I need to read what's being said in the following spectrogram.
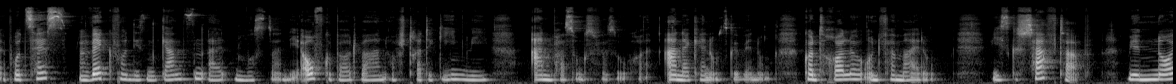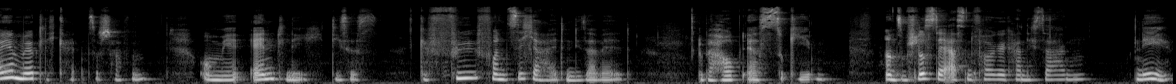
Der Prozess weg von diesen ganzen alten Mustern, die aufgebaut waren auf Strategien wie Anpassungsversuche, Anerkennungsgewinnung, Kontrolle und Vermeidung wie ich es geschafft habe, mir neue Möglichkeiten zu schaffen, um mir endlich dieses Gefühl von Sicherheit in dieser Welt überhaupt erst zu geben. Und zum Schluss der ersten Folge kann ich sagen, nee,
